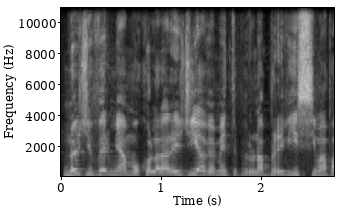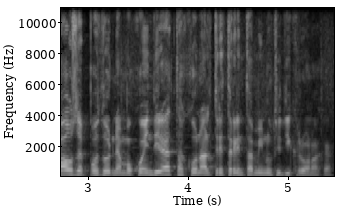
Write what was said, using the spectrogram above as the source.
Noi ci fermiamo con la regia, ovviamente, per una brevissima pausa e poi torniamo qua in diretta con altri 30 minuti di cronaca.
